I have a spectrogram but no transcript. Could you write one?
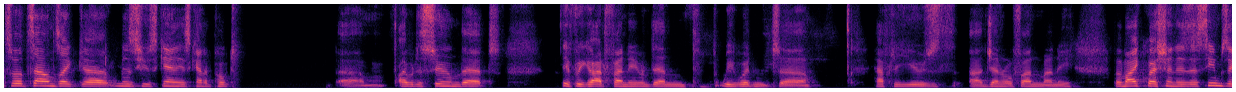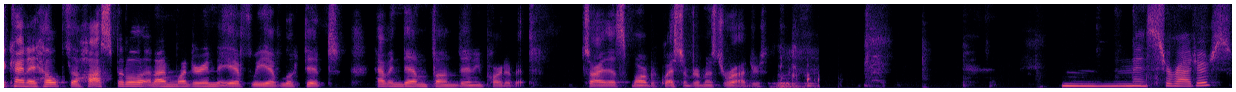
so it sounds like uh, Ms. Hughes-Skandijs has kind of poked. Um, I would assume that if we got funding, then we wouldn't uh, have to use uh, general fund money. But my question is, it seems to kind of help the hospital, and I'm wondering if we have looked at having them fund any part of it. Sorry, that's more of a question for Mr. Rogers. Mr. Rogers?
